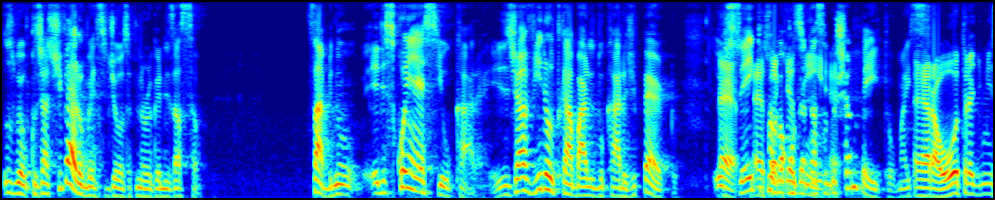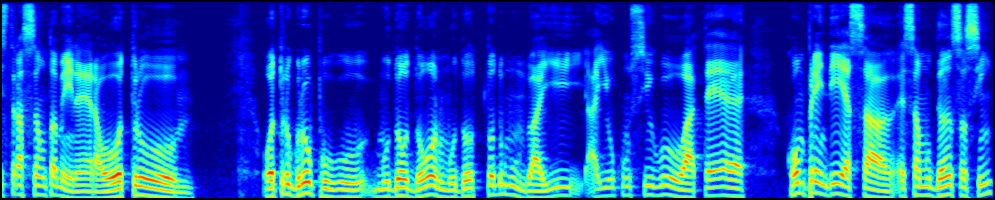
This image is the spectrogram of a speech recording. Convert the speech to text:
os Broncos já tiveram o Vance Joseph na organização. Sabe, no, eles conhecem o cara, eles já viram o trabalho do cara de perto. Eu é, sei que é, foi uma contratação assim, do Sean Payton, mas... Era outra administração também, né? Era outro outro grupo, mudou dono, mudou todo mundo. Aí, aí eu consigo até compreender essa, essa mudança assim,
